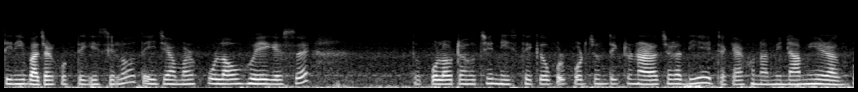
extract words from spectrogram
দিনই বাজার করতে গেছিল। তো এই যে আমার পোলাও হয়ে গেছে। তো পোলাওটা হচ্ছে নিচ থেকে উপর পর্যন্ত একটু নাড়াচাড়া দিয়ে এটাকে এখন আমি নামিয়ে রাখব।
